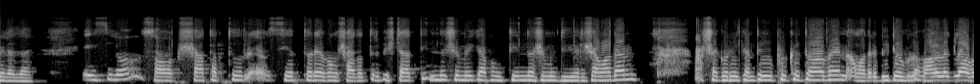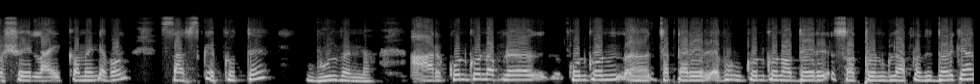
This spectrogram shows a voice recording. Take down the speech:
মিলে যায়। এই ছিল শখ সাতাত্তর, ছিয়াত্তর এবং সাতাত্তর পৃষ্ঠা তিন দশমিক এবং তিন দশমিক দুই এর সমাধান। আশা করি এখান থেকে উপকৃত হবেন। আমাদের ভিডিওগুলো ভালো লাগলে অবশ্যই লাইক কমেন্ট এবং সাবস্ক্রাইব করতে ভুলবেন না। আর কোন কোন আপনার, কোন কোন চ্যাপ্টারের এবং কোন কোন অধ্যায়ের শর্টগুলো আপনাদের দরকার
